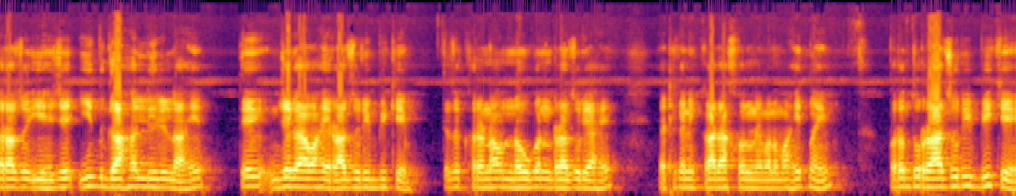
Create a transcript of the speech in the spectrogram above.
राजुरी हे जे ईदगाह लिहिलेलं आहे ते जे गाव आहे राजुरी बिके त्याचं खरं नाव नवगण राजुरी आहे. या ठिकाणी का दाखवलं नाही मला माहीत नाही. परंतु राजुरी बी के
